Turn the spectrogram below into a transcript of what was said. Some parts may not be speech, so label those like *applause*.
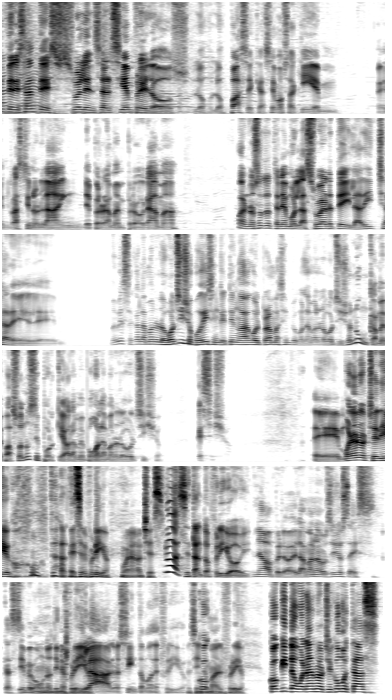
interesantes suelen ser siempre los, los, los pases que hacemos aquí en, en Racing Online, de programa en programa. Bueno, nosotros tenemos la suerte y la dicha de, de- Me voy a sacar la mano en los bolsillos porque dicen que tengo, hago el programa siempre con la mano en los bolsillos. Nunca me pasó, no sé por qué ahora me pongo la mano en los bolsillos. ¿Qué sé yo? Eh, buenas noches, Diego. *laughs* ¿Cómo estás? Es el frío. Buenas noches. No hace tanto frío hoy. No, pero la mano de bolsillos es casi siempre cuando uno tiene frío. Claro, es síntoma de frío. Es síntoma Co- del frío. Coquito, buenas noches, ¿cómo estás?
